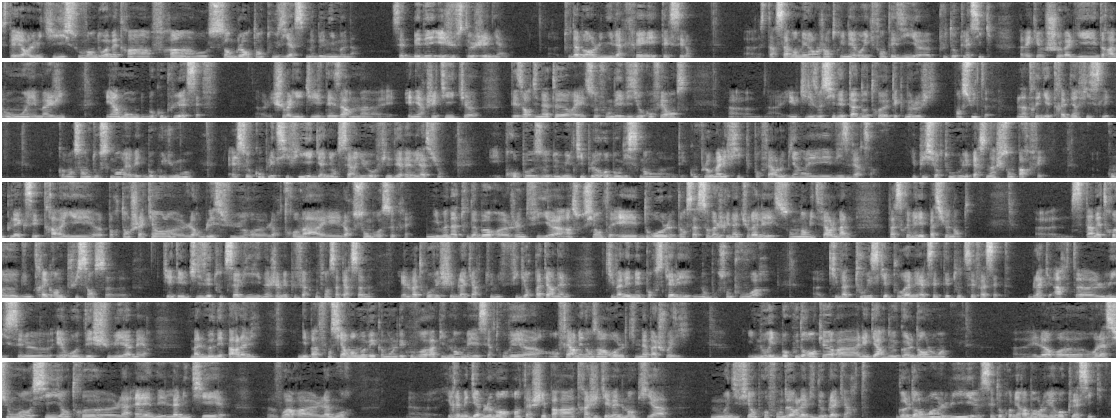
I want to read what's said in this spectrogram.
C'est d'ailleurs lui qui souvent doit mettre un frein au sanglant enthousiasme de Nimona. Cette BD est juste géniale. Tout d'abord, l'univers créé est excellent. Euh, c'est un savant mélange entre une héroïque fantasy euh, plutôt classique, avec chevaliers, dragons et magie, et un monde beaucoup plus SF. Euh, les chevaliers utilisent des armes énergétiques, des ordinateurs et se font des visioconférences, euh, et utilise aussi des tas d'autres technologies. Ensuite, l'intrigue est très bien ficelée. Commençant doucement et avec beaucoup d'humour, elle se complexifie et gagne en sérieux au fil des révélations, et propose de multiples rebondissements, euh, des complots maléfiques pour faire le bien et vice-versa. Et puis surtout, les personnages sont parfaits, complexes et travaillés, euh, portant chacun leurs blessures, leurs traumas et leurs sombres secrets. Nimona, tout d'abord, jeune fille insouciante et drôle dans sa sauvagerie naturelle et son envie de faire le mal, va se révéler passionnante. Euh, c'est un être euh, d'une très grande puissance euh, qui a été utilisé toute sa vie, n'a jamais pu faire confiance à personne. Et elle va trouver chez Blackheart une figure paternelle, qui va l'aimer pour ce qu'elle est, non pour son pouvoir, qui va tout risquer pour elle et accepter toutes ses facettes. Blackheart, lui, c'est le héros déchu et amer, malmené par la vie. Il n'est pas foncièrement mauvais comme on le découvre rapidement, mais s'est retrouvé enfermé dans un rôle qu'il n'a pas choisi. Il nourrit beaucoup de rancœur à l'égard de Gold en loin, et leur euh, relation aussi entre euh, la haine et l'amitié, euh, voire l'amour, irrémédiablement entachée par un tragique événement qui a modifié en profondeur la vie de Blackheart. Goldenloin, lui, c'est au premier abord le héros classique.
